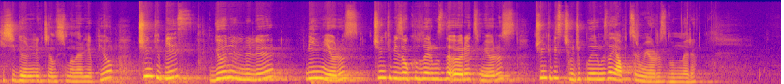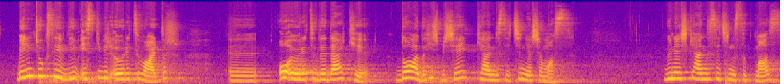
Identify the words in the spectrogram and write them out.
kişi gönüllülük çalışmaları yapıyor. Çünkü biz gönüllülüğü bilmiyoruz. Çünkü biz okullarımızda öğretmiyoruz. Çünkü biz çocuklarımıza yaptırmıyoruz bunları. Benim çok sevdiğim eski bir öğreti vardır. Ee, o öğretide der ki, doğada hiçbir şey kendisi için yaşamaz. Güneş kendisi için ısıtmaz,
